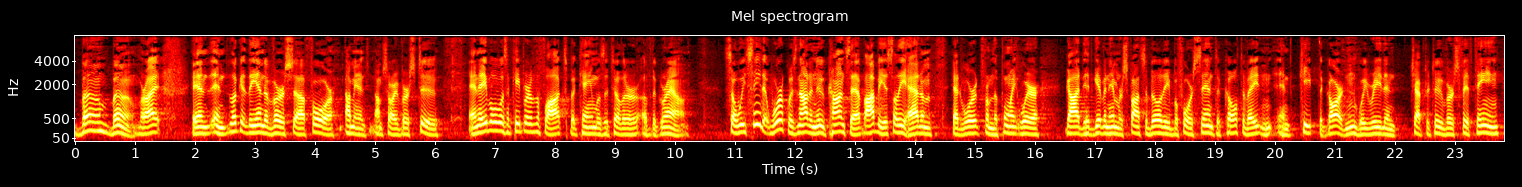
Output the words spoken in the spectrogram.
Boom, boom, right? And, and look at the end of verse uh, 4. I mean, I'm sorry, verse 2. And Abel was a keeper of the flocks, but Cain was a tiller of the ground. So we see that work was not a new concept. Obviously, Adam had worked from the point where God had given him responsibility before sin to cultivate and, and keep the garden. We read in chapter 2, verse 15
